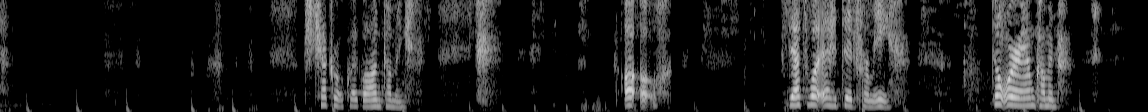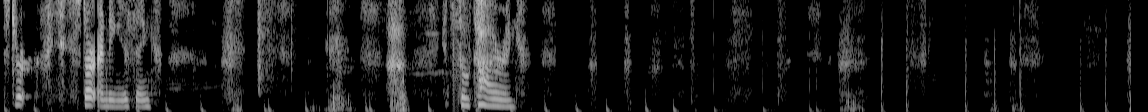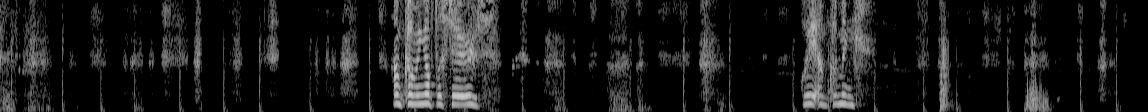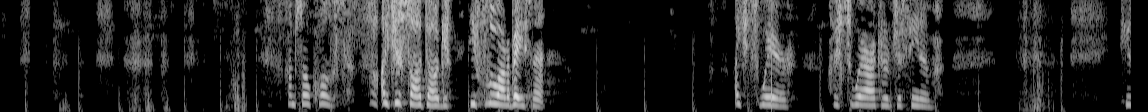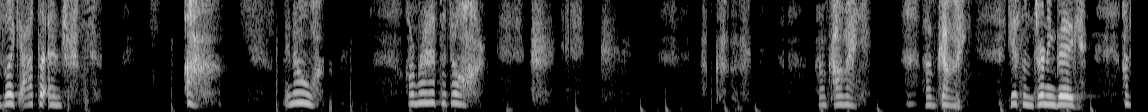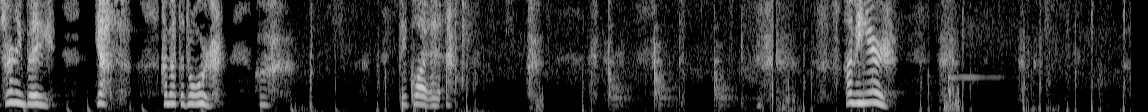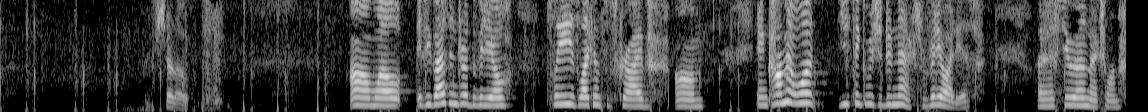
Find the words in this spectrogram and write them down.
Just check real quick while I'm coming. Uh oh. That's what it did for me. Don't worry, I'm coming. Start start ending your thing. It's so tiring. I'm coming up the stairs. Wait, I'm coming. I'm so close. I just saw Doug. He flew out of basement. I swear. I swear I could have just seen him. He's like at the entrance. I know. I'm right at the door. I'm coming. I'm coming. Yes, I'm turning big. I'm turning big. Yes, I'm at the door. Be quiet. I'm here. Shut up. Um, well, if you guys enjoyed the video, please like and subscribe. Um, and comment what you think we should do next for video ideas. Uh, see you on the next one.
